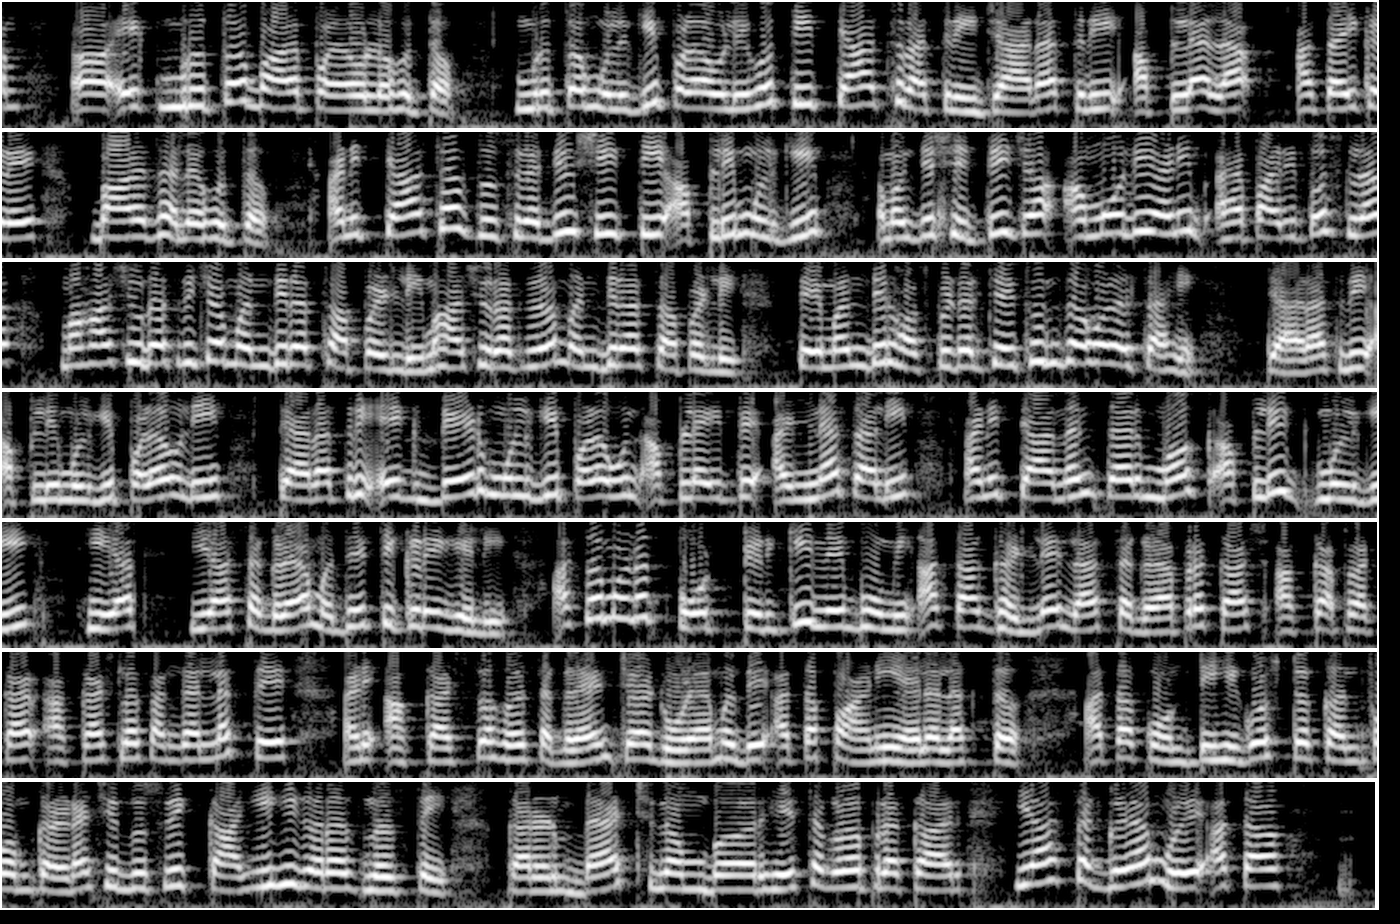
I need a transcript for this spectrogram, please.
एक मृत बाळ पळवलं होतं. मृत मुलगी पळवली होती. त्याच रात्री ज्या रात्री आपल्याला आता इकडे बाळ झालं होतं. आणि त्याच्याच दुसऱ्या दिवशी ती आपली मुलगी म्हणजे क्षितिजा अमोली आणि पारितोषला महाशिवरात्रीच्या मंदिरात सापडली. महाशिवरात्रीला मंदिरात सापडली. ते मंदिर हॉस्पिटलच्या इथून जवळच आहे. त्या रात्री आपली मुलगी पळवली. त्या रात्री एक डेड मुलगी पळवून आपल्या इथे आणण्यात आली. आणि त्यानंतर मग आपली मुलगी ही या सगळ्यामध्ये तिकडे गेली. असं म्हणत पोट तिडकीने भूमी आता घडलेला सगळा प्रकाश आका प्रकार आकाशला सांगायला लागते आणि आकाशसह सगळ्यांच्या डोळ्यामध्ये आता पाणी यायला लागतं. आता कोणतीही गोष्ट कन्फर्म करण्याची दुसरी काहीही गरज नसते. कारण बॅच नंबर हे सगळं प्रकार या सगळ्यामुळे आता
